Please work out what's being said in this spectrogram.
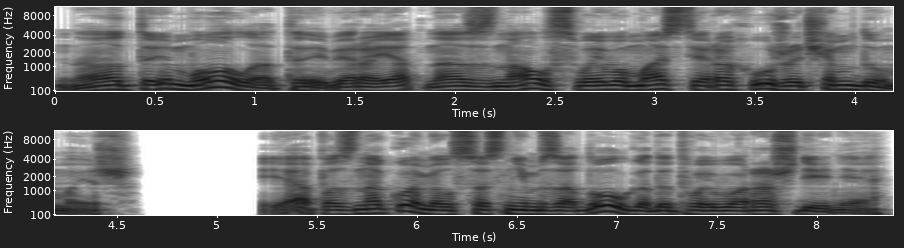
«Но ты молод и, вероятно, знал своего мастера хуже, чем думаешь. Я познакомился с ним задолго до твоего рождения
